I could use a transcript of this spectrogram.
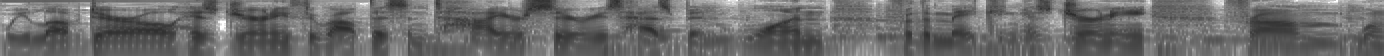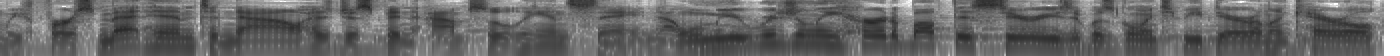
We love Daryl. His journey throughout this entire series has been one for the making. His journey from when we first met him to now has just been absolutely insane. Now, when we originally heard about this series, it was going to be Daryl and Carol.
